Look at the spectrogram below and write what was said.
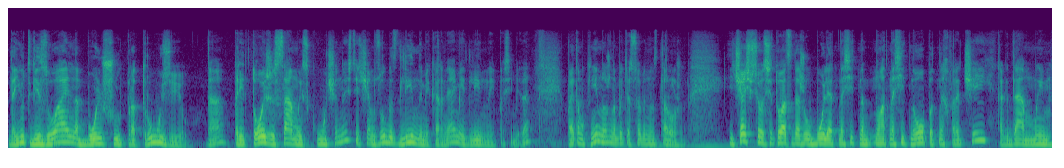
дают визуально большую протрузию да, при той же самой скученности, чем зубы с длинными корнями и длинные по себе. Да? Поэтому к ним нужно быть особенно осторожным. И чаще всего ситуация даже у более относительно, ну, относительно опытных врачей, когда мы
